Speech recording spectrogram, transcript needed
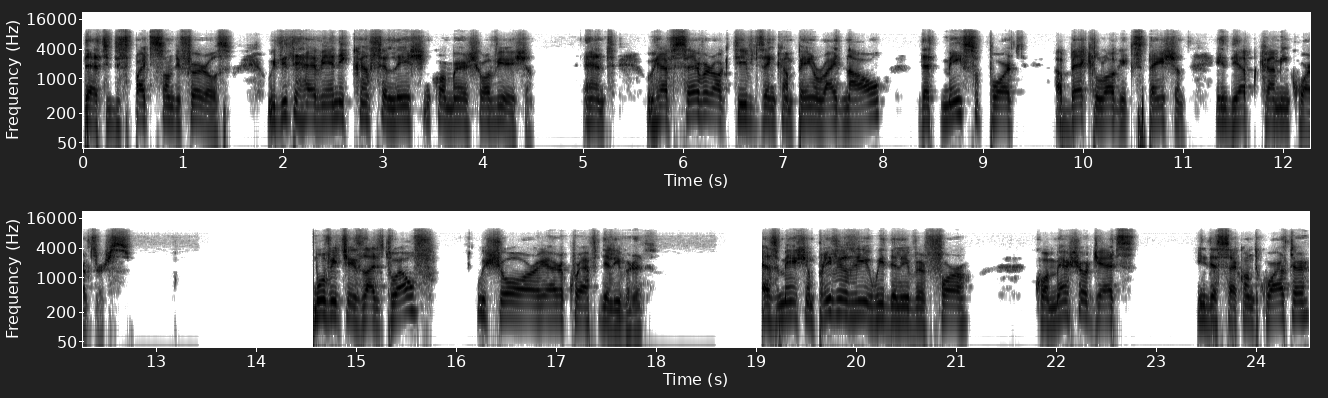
that despite some deferrals, we didn't have any cancellation commercial aviation, and we have several activities and campaign right now that may support a backlog expansion in the upcoming quarters. Moving to slide 12, we show our aircraft deliveries. As mentioned previously, we delivered four commercial jets in the second quarter,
